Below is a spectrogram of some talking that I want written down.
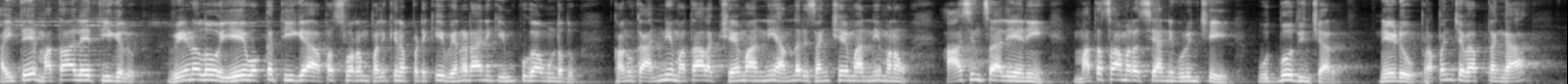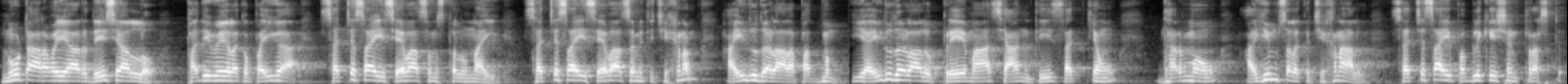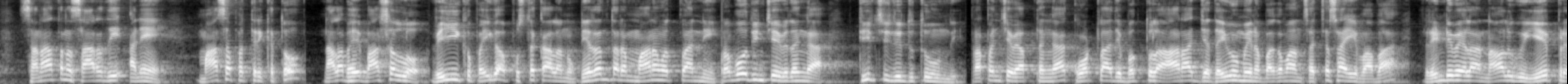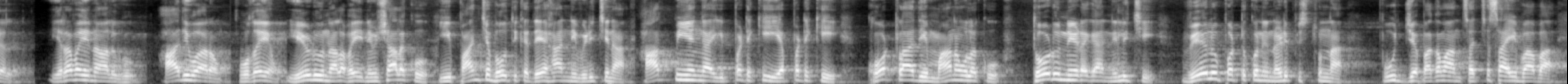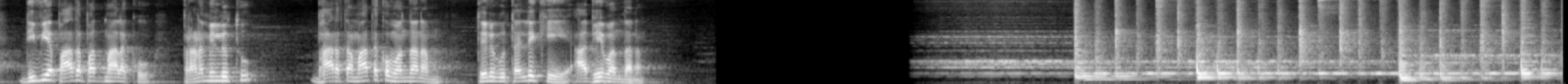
అయితే మతాలే తీగలు. వీణలో ఏ ఒక్క తీగ అపస్వరం పలికినప్పటికీ వినడానికి ఇంపుగా ఉండదు. కనుక అన్ని మతాల క్షేమాన్ని అందరి సంక్షేమాన్ని మనం ఆశించాలి అని మత సామరస్యాన్ని గురించి ఉద్బోధించారు. నేడు ప్రపంచవ్యాప్తంగా నూట అరవై ఆరు దేశాల్లో పదివేలకు పైగా సత్యసాయి సేవా సంస్థలు ఉన్నాయి. సత్యసాయి సేవా సమితి చిహ్నం ఐదు దళాల పద్మం. ఈ ఐదు దళాలు ప్రేమ శాంతి సత్యం ధర్మం అహింసలకు చిహ్నాలు. సత్యసాయి పబ్లికేషన్ ట్రస్ట్ సనాతన సారథి అనే మాసపత్రికతో నలభై భాషల్లో వెయ్యికి పైగా పుస్తకాలను నిరంతరం మానవత్వాన్ని ప్రబోధించే విధంగా తీర్చిదిద్దుతూ ఉంది. ప్రపంచవ్యాప్తంగా కోట్లాది భక్తుల ఆరాధ్య దైవమైన భగవాన్ సత్యసాయి బాబా రెండు వేల నాలుగు ఏప్రిల్ ఇరవై నాలుగు ఆదివారం ఉదయం ఏడు నలభై నిమిషాలకు ఈ పాంచభౌతిక దేహాన్ని విడిచిన ఆత్మీయంగా ఇప్పటికీ ఎప్పటికీ కోట్లాది మానవులకు తోడు నీడగా నిలిచి వేలు పట్టుకొని నడిపిస్తున్న పూజ్య భగవాన్ సత్యసాయి బాబా దివ్య పాదపద్మాలకు ప్రణమిల్లుతూ భారతమాతకు వందనం తెలుగు తల్లికి అభివందనం.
